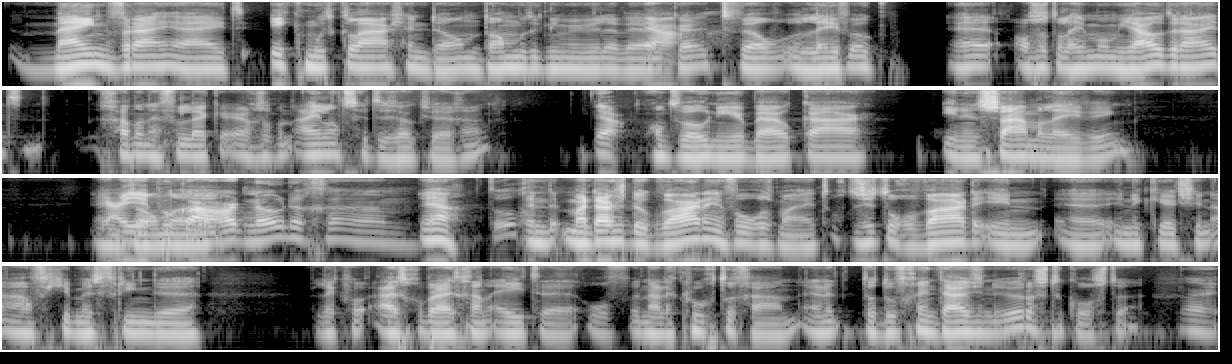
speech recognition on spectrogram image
mijn vrijheid. Ik moet klaar zijn dan. Dan moet ik niet meer willen werken. Ja. Terwijl we leven ook, hè, als het alleen maar om jou draait, ga dan even lekker ergens op een eiland zitten, zou ik zeggen. Ja. Want we wonen hier bij elkaar in een samenleving. En ja, je dan, hebt elkaar eh, hard nodig, ehm, Ja, toch? En, maar daar zit ook waarde in volgens mij, toch? Er zit toch waarde in, in een keertje een avondje met vrienden lekker uitgebreid gaan eten of naar de kroeg te gaan. En het- dat hoeft geen duizenden euro's te kosten. Nee.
